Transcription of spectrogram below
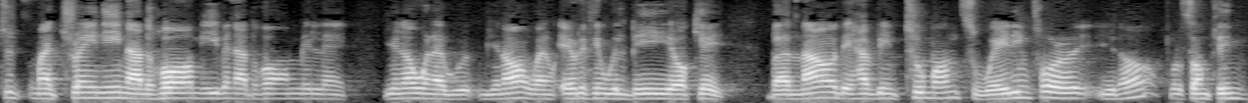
to my training at home, even at home, you know, when I would, you know, when everything will be okay. But now they have been two months waiting for, you know, for something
